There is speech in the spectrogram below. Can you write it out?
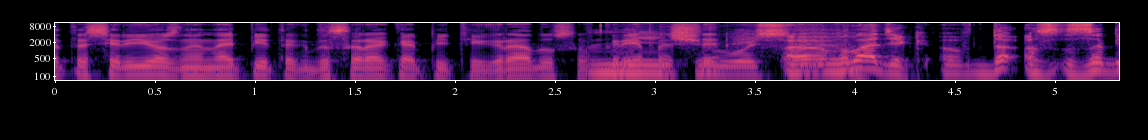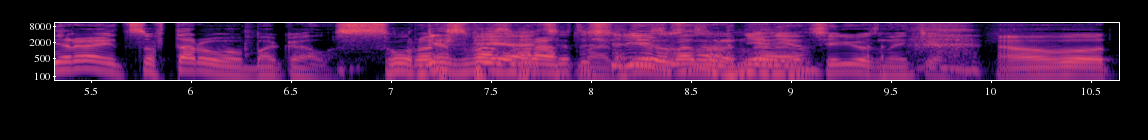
это серьезный напиток до 45 градусов крепости. Ничего себе. Владик да, с- забирает со второго бокала. 45, Безвозвратно. это серьезно, безвозвратно. Нет, да. нет, серьезная тема. А, Вот.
